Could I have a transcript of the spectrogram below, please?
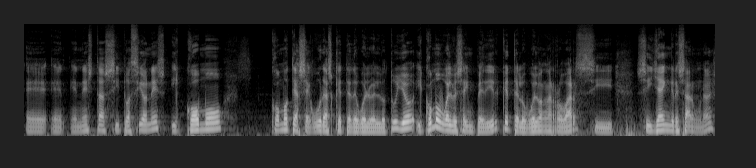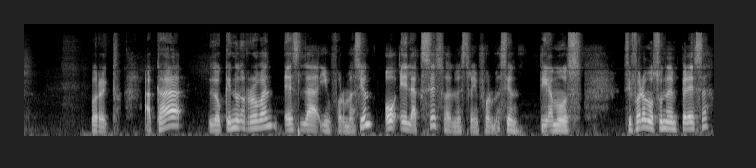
Eh, en, estas situaciones y cómo, cómo te aseguras que te devuelven lo tuyo y cómo vuelves a impedir que te lo vuelvan a robar si, si ya ingresaron una vez. Correcto. Acá lo que nos roban es la información o el acceso a nuestra información. Digamos, si fuéramos una empresa,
